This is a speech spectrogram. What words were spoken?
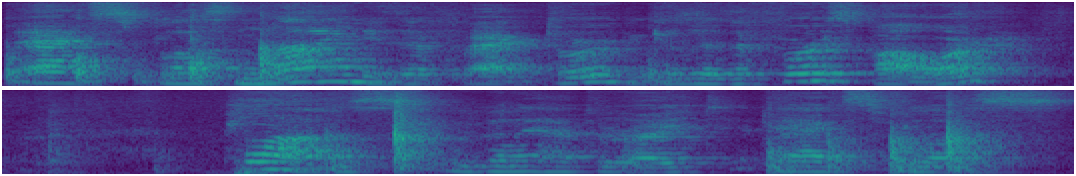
x plus 9 is a factor because there's a first power plus we're going to have to write x plus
